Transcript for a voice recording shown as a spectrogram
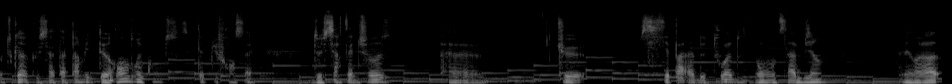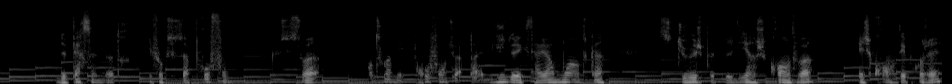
en tout cas que ça t'a permis de rendre compte, c'est peut-être plus français, de certaines choses euh, que si c'est pas de toi dont ça vient, ça viendra de personne d'autre. Il faut que ce soit profond, que ce soit en toi mais profond, tu vois, pas juste de l'extérieur. Moi en tout cas, si tu veux, je peux te le dire, je crois en toi et je crois en tes projets.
